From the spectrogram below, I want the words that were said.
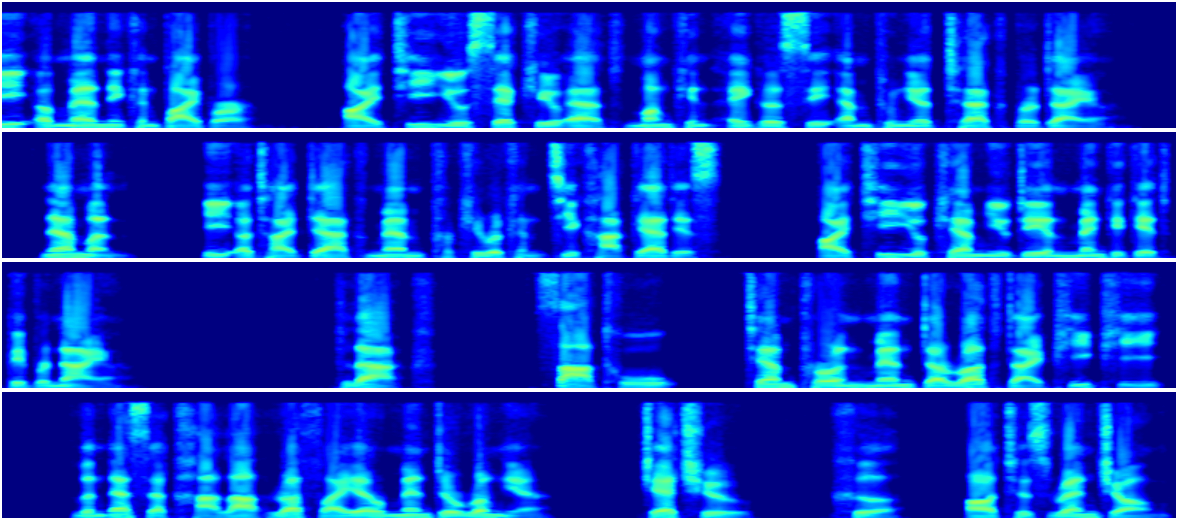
Ia menikah Biber, ITU secuat mungkin agersi empunya tak berdaya. Namun, ia tidak memperkirakan Tika gadis ITU kemudian menggigit bibirnya. Plak. Satu. Temperan mendarat di PP. Vanessa Kala Rafael mendorongnya. Jechu. Ke. Artus Renjong.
